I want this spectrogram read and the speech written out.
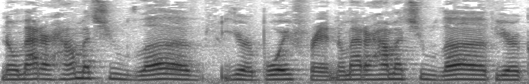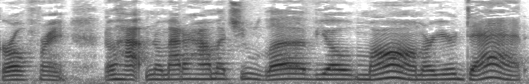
No matter how much you love your boyfriend, no matter how much you love your girlfriend, no, ha- no matter how much you love your mom or your dad,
